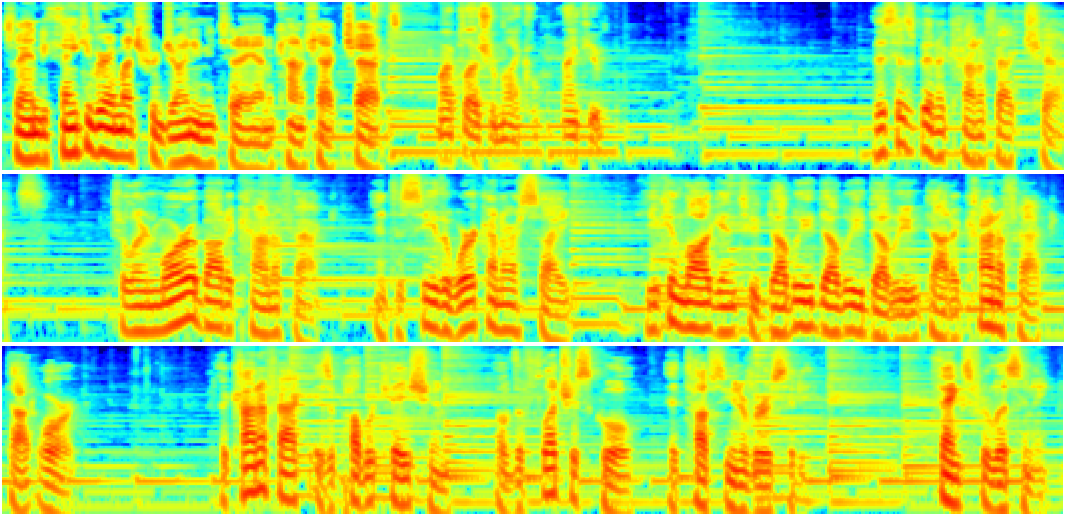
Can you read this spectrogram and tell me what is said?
So, Andy, thank you very much for joining me today on a Econofact Chats. My pleasure, Michael. Thank you. This has been a Econofact Chats. To learn more about a Econofact and to see the work on our site, you can log into www.econofact.org. Econofact is a publication of the Fletcher School at Tufts University. Thanks for listening.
